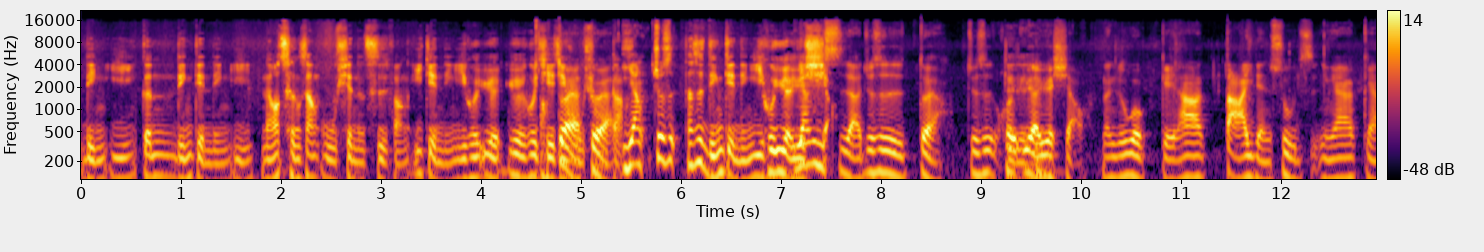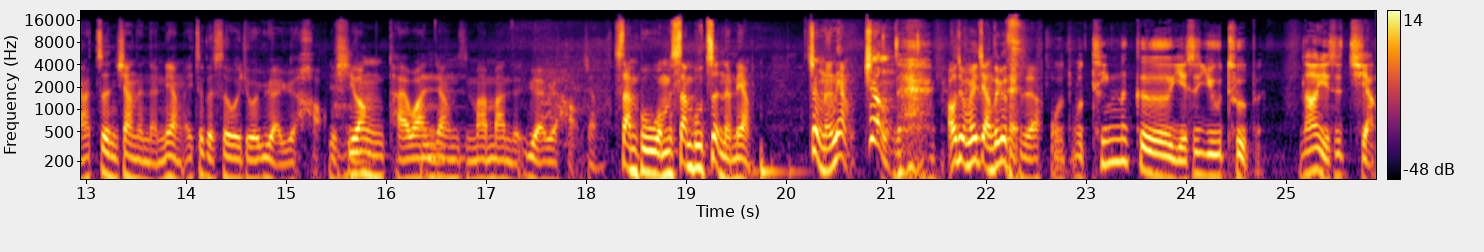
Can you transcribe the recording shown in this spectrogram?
零一跟零点零一，然后乘上无限的次方，一点零一会越越会接近无穷大，一样就是，但是零点零一会越来越小。是啊，就是对啊，就是会越来越小。那如果给他大一点数字，你给他给他正向的能量，哎，这个社会就会越来越好。也希望台湾这样子慢慢的越来越好，这样散布我们散布正能量，正能量正。好久没讲这个词了。我我听那个也是 YouTube。然后也是讲，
